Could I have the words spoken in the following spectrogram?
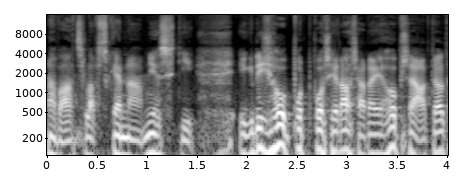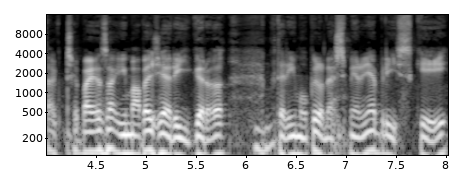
na Václavském náměstí. I když ho podpořila řada jeho přátel, tak třeba je zajímavé, že Rieger, který mu byl nesmírně blízký,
